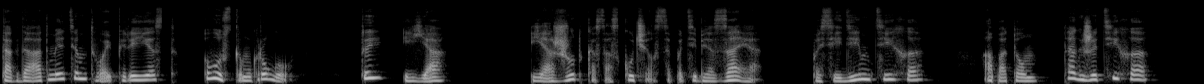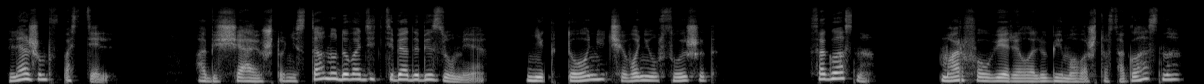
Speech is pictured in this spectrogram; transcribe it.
Тогда отметим твой переезд в узком кругу. Ты и я. Я жутко соскучился по тебе, Зая. Посидим тихо, а потом так же тихо ляжем в постель. Обещаю, что не стану доводить тебя до безумия. Никто ничего не услышит. Согласна?» Марфа уверила любимого, что согласна,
